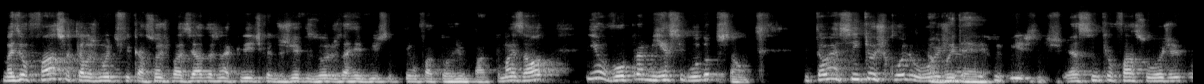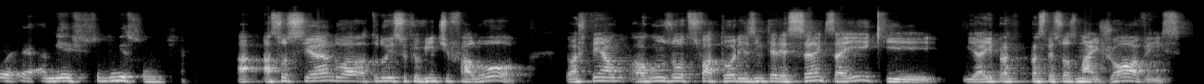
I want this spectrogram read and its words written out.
mas eu faço aquelas modificações baseadas na crítica dos revisores da revista que tem um fator de impacto mais alto e eu vou para a minha segunda opção. Então é assim que eu escolho hoje as revistas, é assim que eu faço hoje é, as minhas submissões. Associando a tudo isso que o Vinci falou, eu acho que tem alguns outros fatores interessantes aí que e aí para as pessoas mais jovens,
